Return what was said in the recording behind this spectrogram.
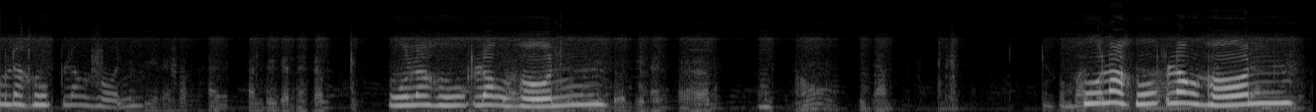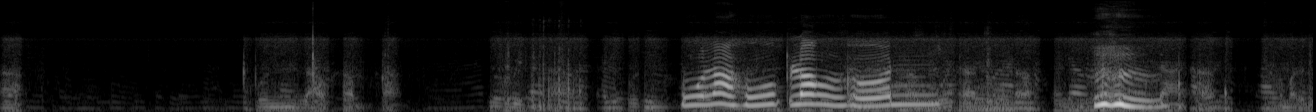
ฮูลาฮูปล่องหนดีนะครับท่านท่านด้วยกันนะครับฮูลาฮูปล่องหนสวัสดีนะครับฮูลาฮูปล่องหนคุณเหลาคำครับคุณวิทย์ครับคุณฮูลาฮูปล่องหนชายครับเข้ามาดู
